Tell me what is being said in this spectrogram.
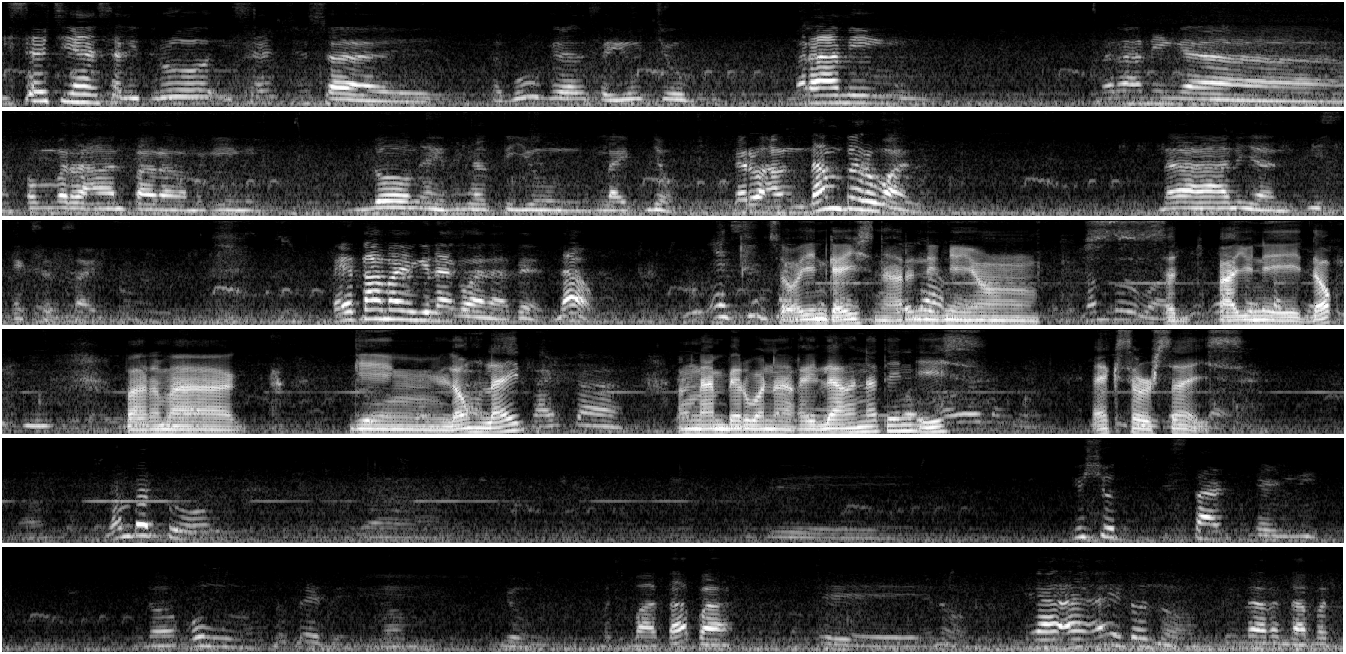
i-search yan sa libro, i-search nyo sa, sa Google, sa YouTube. Maraming maraming ah, pamamaraan para maging long and healthy yung life nyo. Pero ang number one na ano yan is exercise. Kaya tama yung ginagawa natin. Now, So ayun guys, narinig niyo yung sa payo ni Doc para maging long life. Ang number one na kailangan natin is exercise. Number two, eh, you should start early. You know, kung pwede, you know, yung mas bata pa, eh, ano, kaya I, I don't know, kailangan dapat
